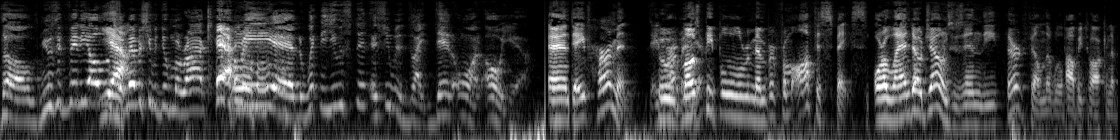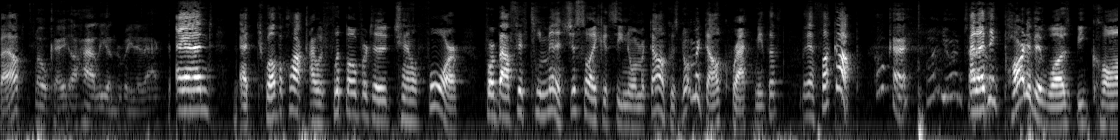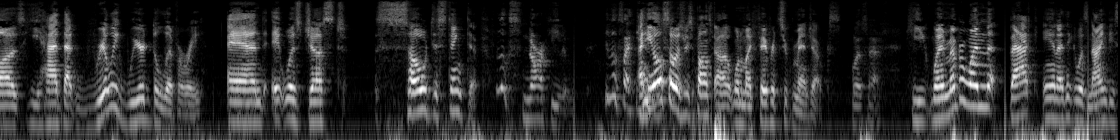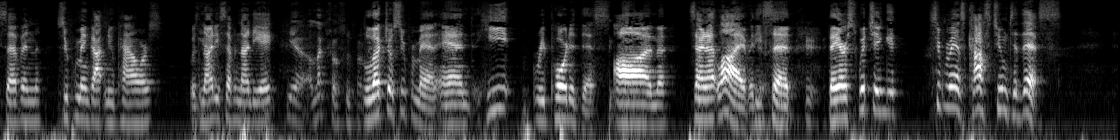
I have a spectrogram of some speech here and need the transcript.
the music videos. Yeah. Remember, she would do Mariah Carey Mhm. and Whitney Houston, and she was like dead on. Oh yeah. and Dave Herman, Dave who Herman, most yeah. people will remember from Office Space. Orlando Jones, who's in the third film that we'll I'll be talking about. Okay, a highly underrated actor. And At 12 o'clock, I would flip over to Channel 4 for about 15 minutes just so I could see Norm MacDonald, because Norm MacDonald cracked me the, the fuck up. Okay. Well, you're entitled. And I think part of it was because he had that really weird delivery, and it was just so distinctive. he looks snarky to me. He looks like. And he also is responsible uh, one of my favorite Superman jokes. What's that? He when remember when back in I think it was 97 Superman got new powers? Was 97 98? Yeah, Electro Superman. Electro Superman, and he reported this on Saturday Night Live, and he said they are switching Superman's costume to this.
